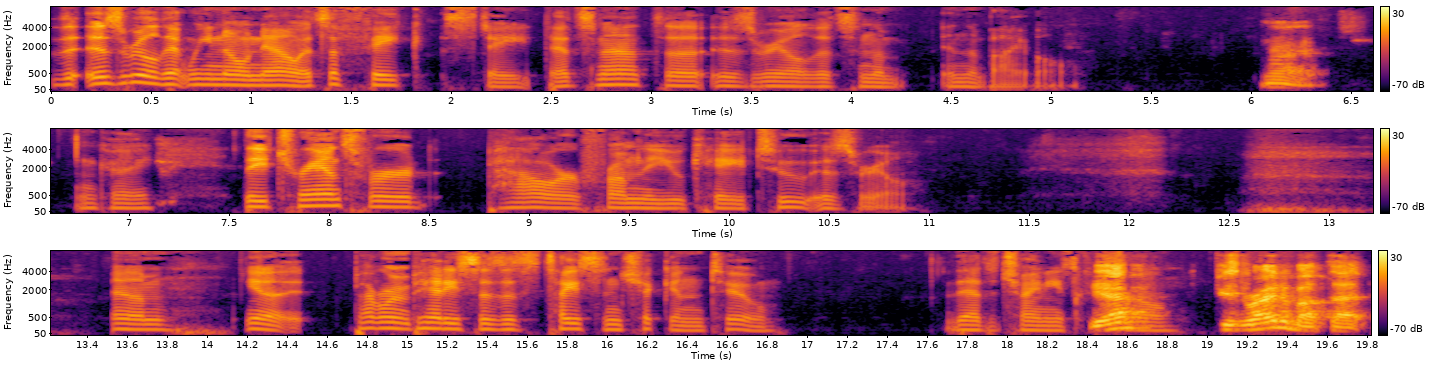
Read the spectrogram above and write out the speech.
the Israel that we know now, it's a fake state. That's not the Israel that's in the in the Bible. Right. Okay. They transferred power from the UK to Israel. Um, you know, Peppermint Patty says it's Tyson chicken too. That the Chinese Yeah. control. She's right about that.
